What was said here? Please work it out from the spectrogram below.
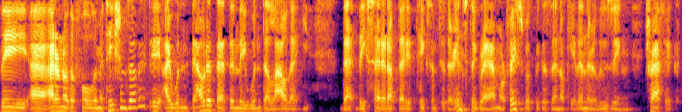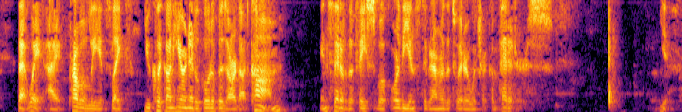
they. Uh, I don't know the full limitations of it. I I wouldn't doubt it that then they wouldn't allow that. That they set it up that it takes them to their Instagram or Facebook because then okay then they're losing traffic that way. I probably it's like you click on here and it'll go to bazaar.com instead of the Facebook or the Instagram or the Twitter which are competitors. Yes.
